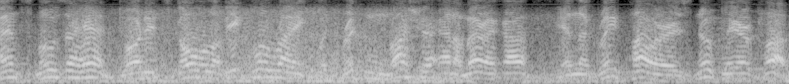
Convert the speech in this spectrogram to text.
France moves ahead toward its goal of equal rank with Britain, Russia, and America in the great powers nuclear club.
